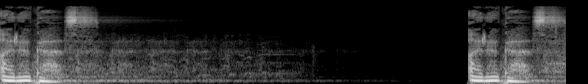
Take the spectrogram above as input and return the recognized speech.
Aragaz. Aragaz.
